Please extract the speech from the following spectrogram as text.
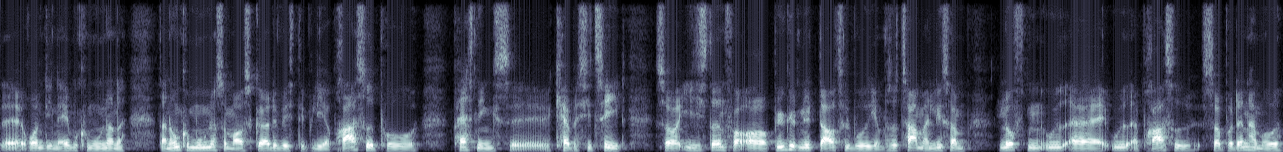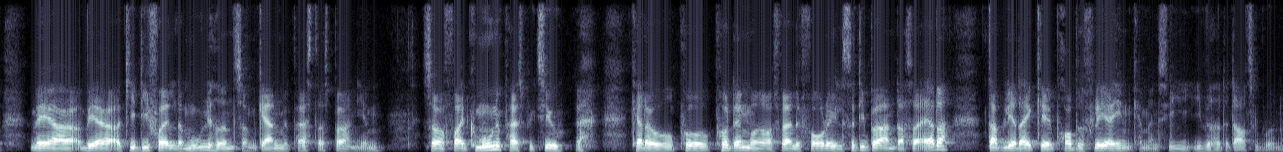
øh, rundt i nabokommunerne, der er nogle kommuner, som også gør det, hvis det bliver presset på pasningskapacitet. Så i stedet for at bygge et nyt dagtilbud, jamen, så tager man ligesom luften ud af, ud af presset, så på den her måde, ved at, ved at give de forældre muligheden, som gerne vil passe deres børn hjemme. Så fra et kommuneperspektiv kan der jo på, på den måde også være lidt fordel. Så de børn, der så er der, der bliver der ikke proppet flere ind, kan man sige, i hvad hedder det, dagtilbudene.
